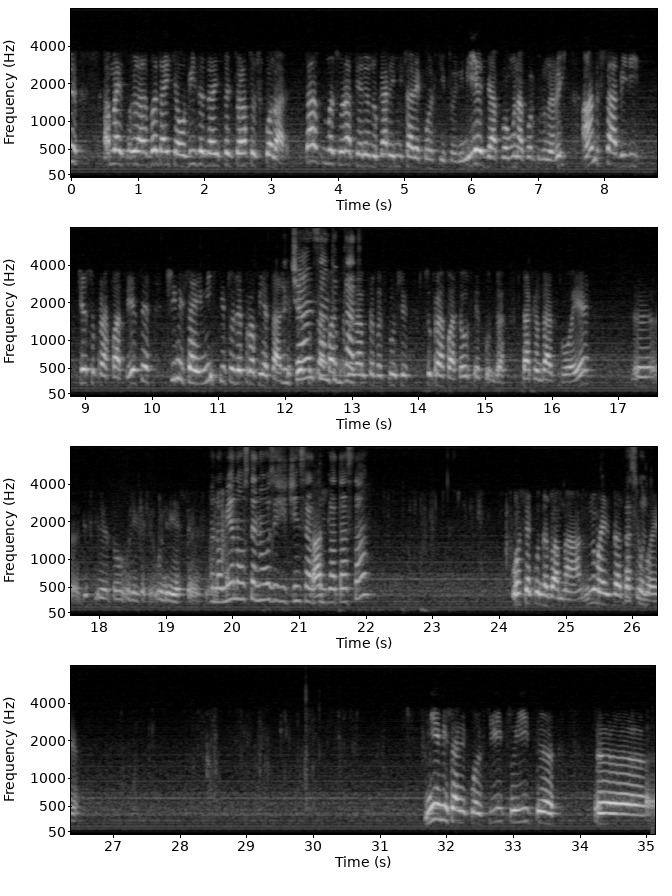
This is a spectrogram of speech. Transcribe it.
am mai, văd aici o viză de la inspectoratul școlar. S-a măsurat terenul care mi s-a reconstituit. Mie, de acum, în acord cu dumneavoastră, am stabilit ce suprafață este și mi s-a emis titlul de proprietate. În ce an s-a întâmplat? Am să vă spun și suprafața, o secundă, dacă îmi dați voie. Uh, unde este. În 1995 s-a a... întâmplat asta? O secundă, doamna, nu mai dați voie. Mie mi s-a reconstituit uh, uh,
